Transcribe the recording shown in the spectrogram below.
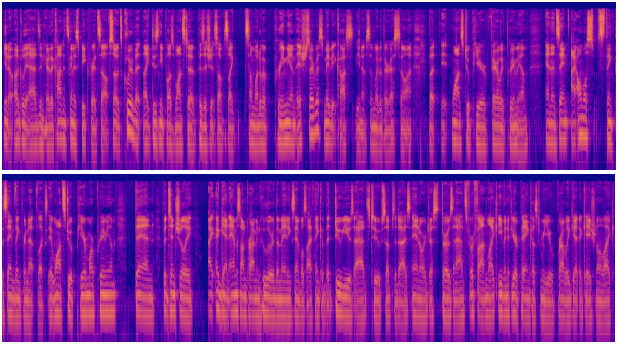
you know ugly ads in here. The content's gonna speak for itself. So it's clear that like Disney Plus wants to position itself as like somewhat of a premium-ish service. Maybe it costs you know similar to the rest, so on, but it wants to appear fairly premium. And then same, I almost think the same thing for Netflix. It wants to appear more premium than potentially I, again, Amazon Prime and Hulu are the main examples I think of that do use ads to subsidize and or just throws in ads for fun. Like even if you're a paying customer, you probably get occasional like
